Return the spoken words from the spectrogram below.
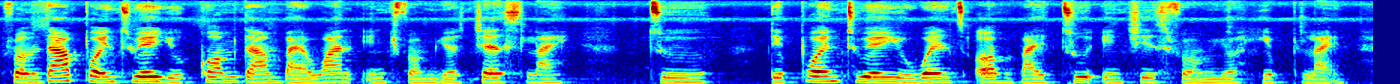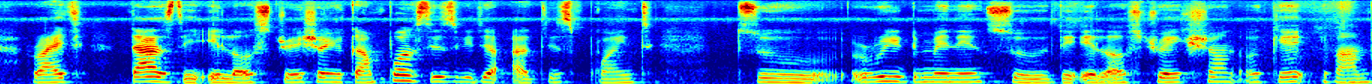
from that point where you come down by one inch from your chest line to the point where you went up by two inches from your hip line right that's the illustration. You can pause this video at this point to read meaning to the illustration okay? If i'm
